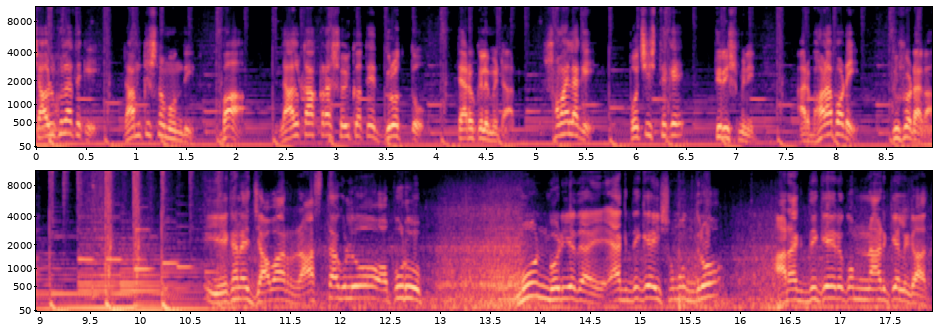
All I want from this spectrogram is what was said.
চাউলখোলা থেকে রামকৃষ্ণ মন্দির বা লাল কাঁকড়া সৈকতের দূরত্ব তেরো কিলোমিটার। সময় লাগে পঁচিশ থেকে তিরিশ মিনিট, আর ভাড়া পড়ে দুশো টাকা। এখানে যাওয়ার রাস্তাগুলো অপরূপ। মন ভরিয়ে দেয়, একদিকে এই সমুদ্র, আর একদিকে এরকম নারকেল গাছ।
